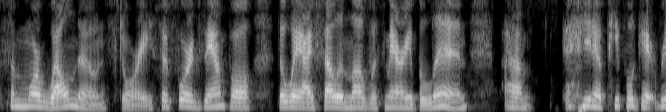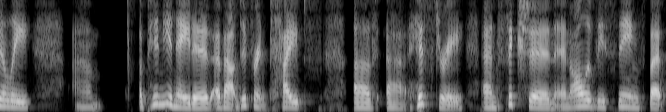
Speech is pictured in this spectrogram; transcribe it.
some more well-known story. So for example, the way I fell in love with Mary Boleyn, um, you know, people get really um, opinionated about different types of uh, history and fiction and all of these things. But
